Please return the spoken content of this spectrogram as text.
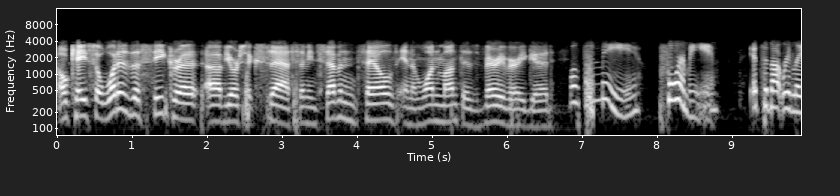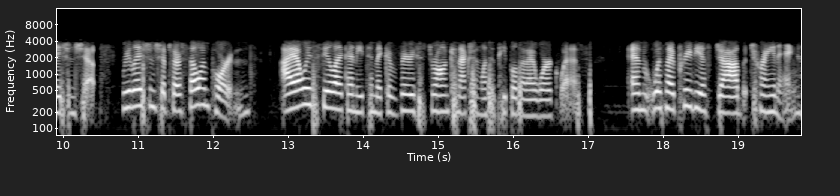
Okay, so what is the secret of your success? I mean, seven sales in a one month is very, very good. Well, to me, for me, it's about relationships. Relationships are so important. I always feel like I need to make a very strong connection with the people that I work with. And with my previous job training,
